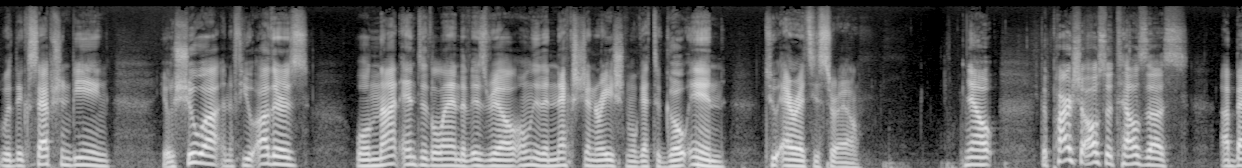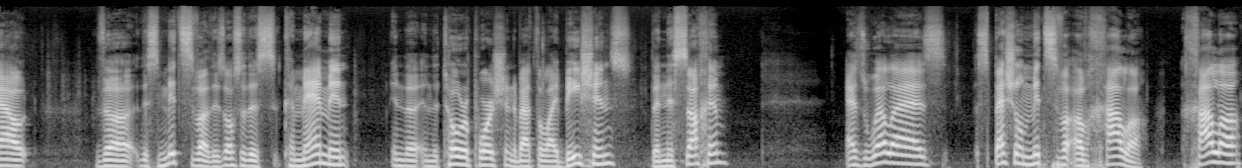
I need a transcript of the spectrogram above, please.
with the exception being Yoshua and a few others, will not enter the land of Israel. Only the next generation will get to go in to Eretz Yisrael. Now, the parsha also tells us about the this mitzvah. There's also this commandment in the in the Torah portion about the libations, the nisachim, as well as special mitzvah of challah. Challah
